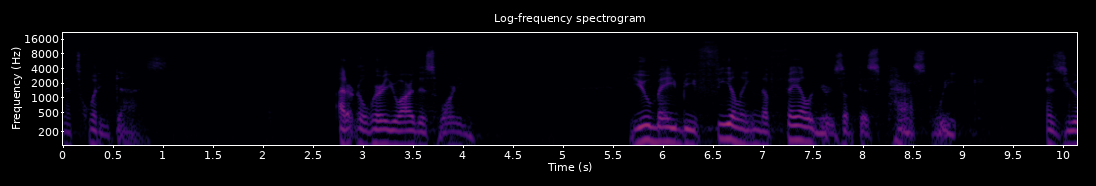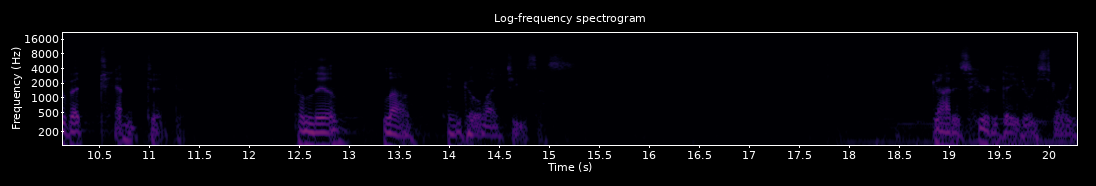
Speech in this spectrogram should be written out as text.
That's what he does. I don't know where you are this morning. You may be feeling the failures of this past week as you have attempted to live, love, and go like Jesus. God is here today to restore you.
